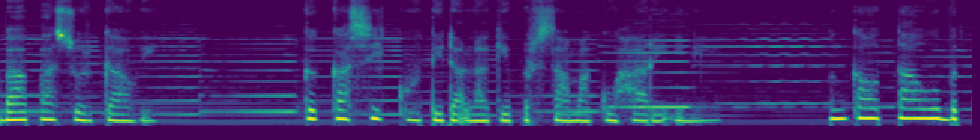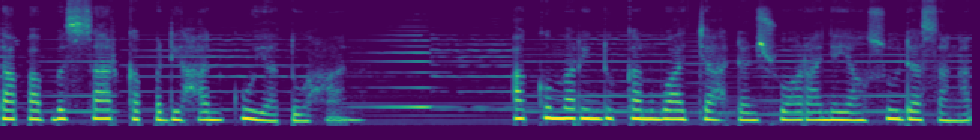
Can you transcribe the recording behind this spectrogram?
Bapa Surgawi, kekasihku tidak lagi bersamaku hari ini Engkau tahu betapa besar kepedihanku ya Tuhan. Aku merindukan wajah dan suaranya yang sudah sangat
